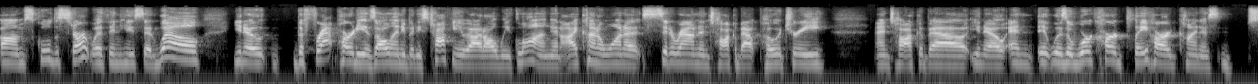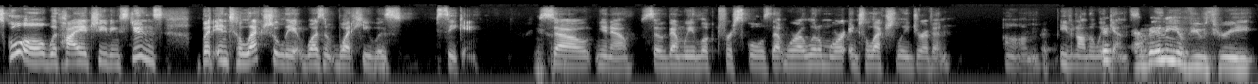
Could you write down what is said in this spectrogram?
um, school to start with and he said well you know the frat party is all anybody's talking about all week long and i kind of want to sit around and talk about poetry and talk about, you know, and it was a work hard, play hard kind of school with high achieving students, but intellectually it wasn't what he was seeking. Yeah. So, you know, so then we looked for schools that were a little more intellectually driven. Um, even on the weekends. Have any of you three?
